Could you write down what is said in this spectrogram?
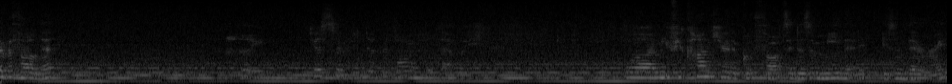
You ever thought of that? I guess I've never thought of it that way. Well, I mean, if you can't hear the good thoughts, it doesn't mean that it isn't there, right?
